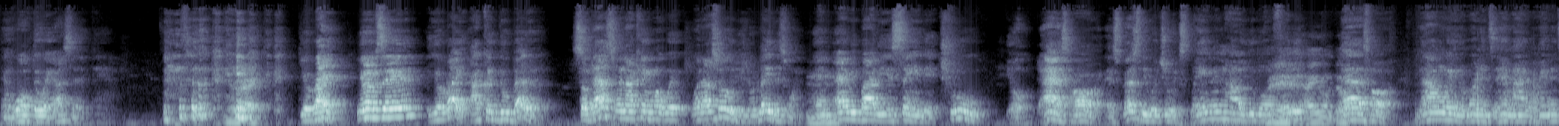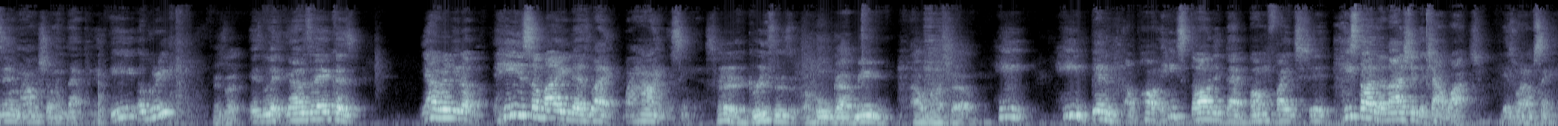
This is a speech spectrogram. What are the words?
and walked away. I said, "Damn." You're right. You're right. You know what I'm saying? You're right. I could do better. So that's when I came up with what I showed you, the latest one. And mm-hmm. everybody is saying that true, yo, that's hard. Especially with you explaining how you gonna fit it. how you gonna do it? That's hard. Now I'm waiting to run into him. I haven't ran into him. I'm gonna show him that one. If he agree, It's like, it's lit. You know what I'm saying? Cause y'all really don't. He's somebody that's like behind the scenes. hey, Grease is who got me out my shell. he he been a part. He started that bum fight shit. He started a lot of shit that y'all watch. Is what I'm saying.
